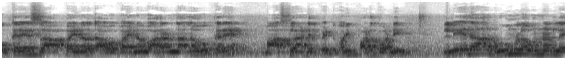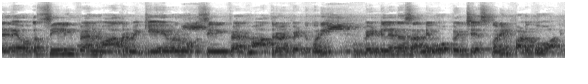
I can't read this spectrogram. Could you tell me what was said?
ఒక్కరే స్లాబ్ పైన దావ పైన వరండాలో ఒక్కరే మాస్క్ లాంటిది పెట్టుకొని పడుకోండి. లేదా రూమ్లో ఉన్నట్లయితే ఒక సీలింగ్ ఫ్యాన్ మాత్రమే కేవలం ఒక సీలింగ్ ఫ్యాన్ మాత్రమే పెట్టుకొని వెంటిలేటర్స్ అన్ని ఓపెన్ చేసుకొని పడుకోవాలి.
